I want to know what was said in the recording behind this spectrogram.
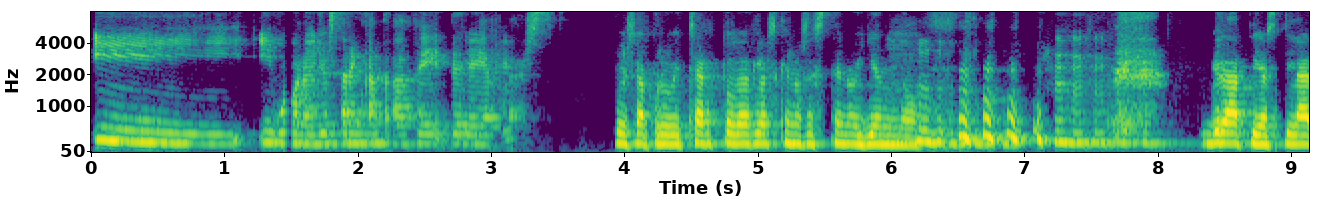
y, bueno, yo estaré encantada de, de leerlas. Pues aprovechar todas las que nos estén oyendo. Gracias, Clara.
